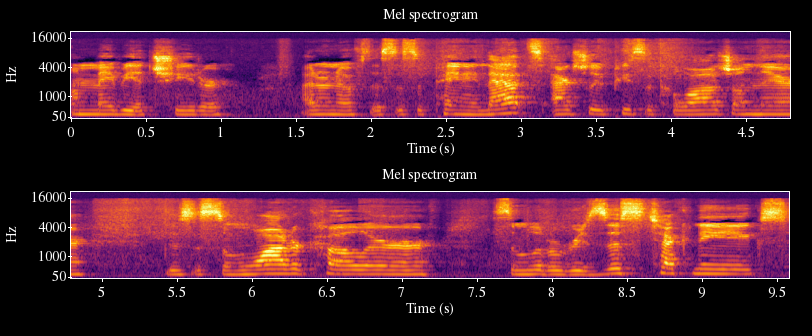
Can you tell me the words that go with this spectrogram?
I'm maybe a cheater. I don't know if this is a painting. That's actually a piece of collage on there. This is some watercolor, some little resist techniques,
